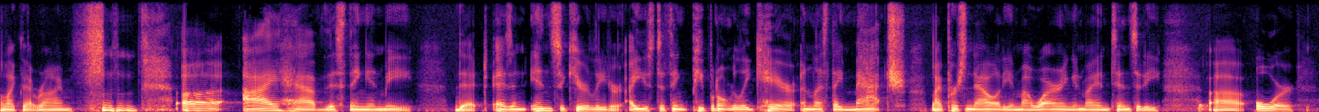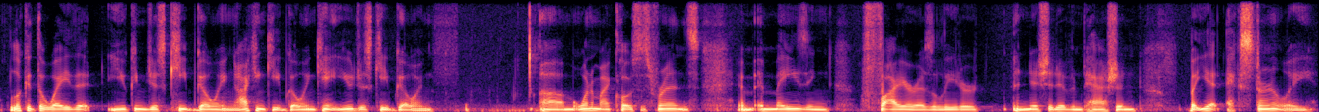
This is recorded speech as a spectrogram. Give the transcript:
I like that rhyme. uh, I have this thing in me that, as an insecure leader, I used to think people don't really care unless they match my personality and my wiring and my intensity. Uh, or look at the way that you can just keep going. I can keep going. Can't you just keep going? Um, one of my closest friends, amazing fire as a leader, initiative and passion, but yet externally,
